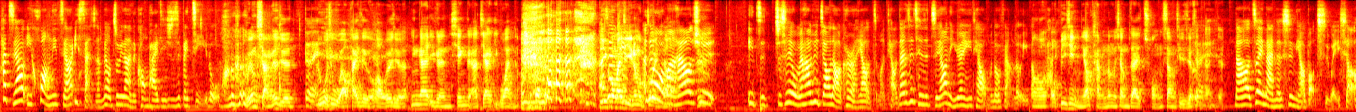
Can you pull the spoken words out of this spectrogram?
它只要一晃，你只要一闪神，没有注意到你的空拍机就是被击落。不用想就觉得，对，如果是我要拍这个的话，我就觉得应该一个人先给他加一万 的。而且而且我们还要去一直，就是我们还要去教导客人要怎么跳。但是其实只要你愿意跳，我们都非常乐意帮你拍。哦，毕竟你要躺那么像在床上，其实是很难的。然后最难的是你要保持微笑，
